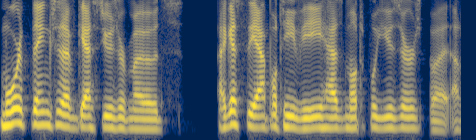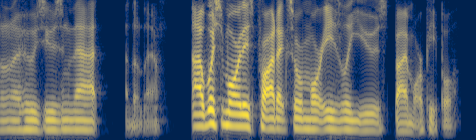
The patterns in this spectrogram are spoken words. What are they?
More things should have guest user modes. I guess the Apple TV has multiple users, but I don't know who's using that. I don't know. I wish more of these products were more easily used by more people.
